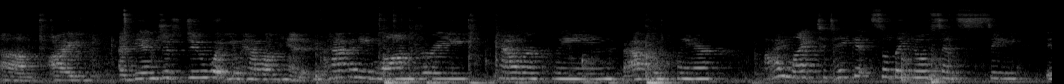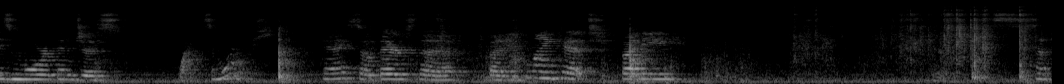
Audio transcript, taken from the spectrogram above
Um, I, again, just do what you have on hand. If you have any laundry, counter clean, bathroom cleaner, I like to take it so they know Scentsy is more than just wax and warmers. Okay, so there's the Buddy blanket, Buddy scent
